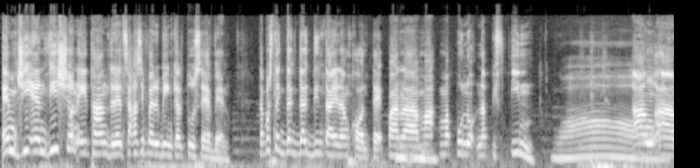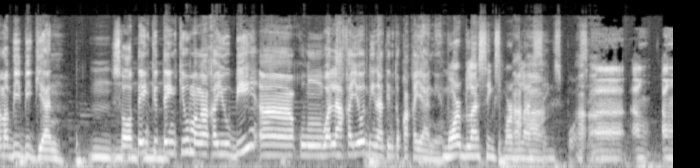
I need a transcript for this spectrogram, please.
MGN Vision, 800. Saka si Periwinkle, 2,700. Tapos nagdagdag din tayo ng konti para ma- mapuno na 15 Wow. ang ah, mabibigyan. Mm, So, thank you, thank you mga kayubi. Ah, kung wala kayo, di natin to kakayanin. more blessings, more ah. blessings po. Sa ah, ang ang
